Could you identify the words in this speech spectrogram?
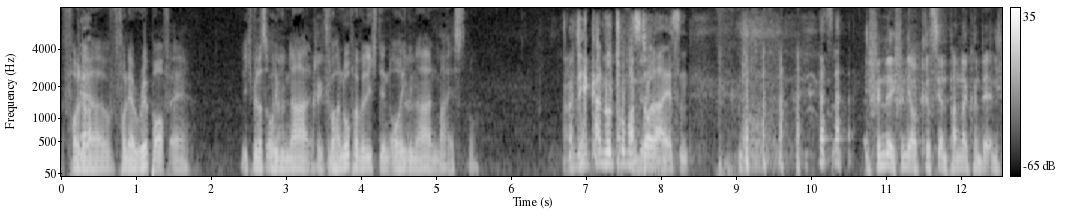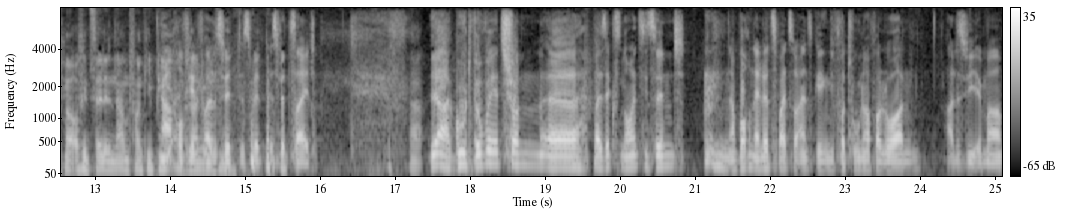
Voll Ja. der, voll der Rip-Off, ey. Ich will das Original. so- Für Hannover will ich den originalen Maestro. Und der kann nur Thomas Doll heißen. Ich finde, ich finde ja auch Christian Panda könnte endlich mal offiziell den Namen Funky P Ja, auf jeden Fall. Es wird, es wird, es wird Zeit. Ja. Ja, gut, wo wir jetzt schon äh, bei 96 sind, am Wochenende 2 zu 1 gegen die Fortuna verloren. Alles wie immer.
